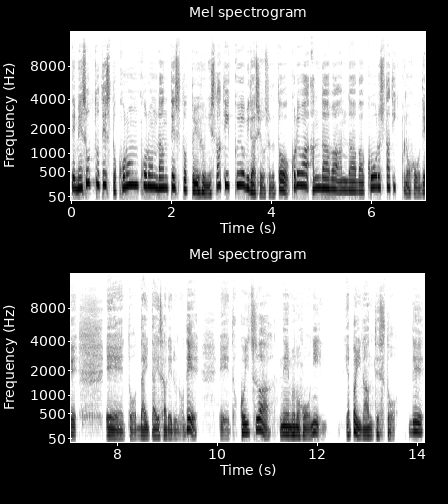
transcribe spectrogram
で、 method test、コロンコロン run test というふうに static 呼び出しをすると、これはアンダーバーアンダーバー call static の方で、えっ、ー、と、代替されるので、えっ、ー、と、こいつはネームの方に、やっぱりランテストで、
